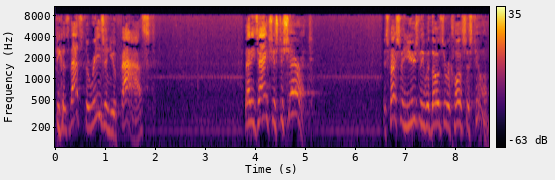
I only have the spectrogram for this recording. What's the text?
because that's the reason you fast that he's anxious to share it. Especially usually with those who are closest to him.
